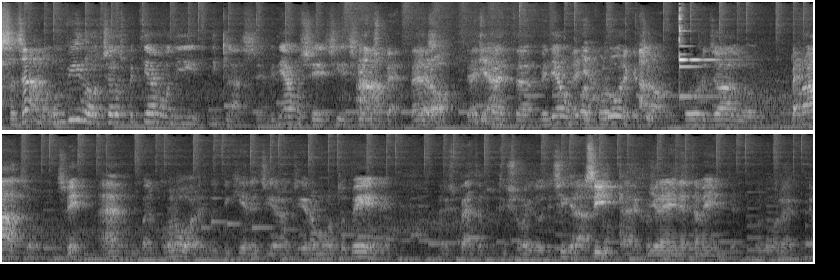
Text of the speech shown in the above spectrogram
assaggiamolo. Un vino ce lo aspettiamo di, di classe, vediamo se si Ah, rispetta. eh. però, Se vediamo. rispetta. Vediamo un po' il colore che Allora. ha un colore giallo dorato. Sì, Eh, un bel colore, il bicchiere gira, gira molto bene rispetto a tutti i suoi 12 gradi. sì, Ecco, direi nettamente. Il colore è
